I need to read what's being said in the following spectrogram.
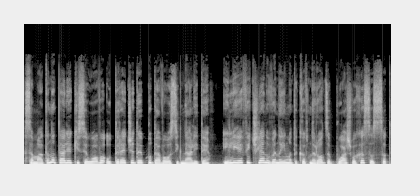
Самата Наталия Киселова отрече да е подавала сигналите. Илиев и членове на има такъв народ заплашваха с съд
